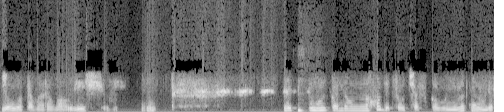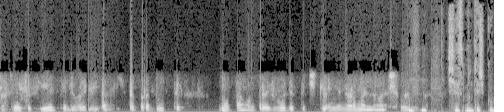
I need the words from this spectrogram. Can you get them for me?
Золото воровал, вещи. Мы, когда он находится вот сейчас в колонии, мы к нему раз в месяц ездили, варили там какие-то продукты. Но там он производит впечатление нормального человека. Сейчас, минуточку.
